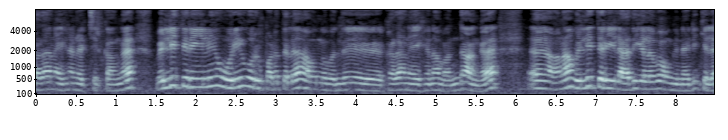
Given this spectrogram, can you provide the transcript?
கதாநாயகனாக நடிச்சிருக்காங்க. வெள்ளித்திரையிலையும் ஒரே ஒரு படத்துல அவங்க வந்து கதாநாயகனா வந்தாங்க. ஆனால் வெள்ளித்திரையில் வெள்ளித்திரையில அதிக அளவு அவங்க நடிக்கல.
